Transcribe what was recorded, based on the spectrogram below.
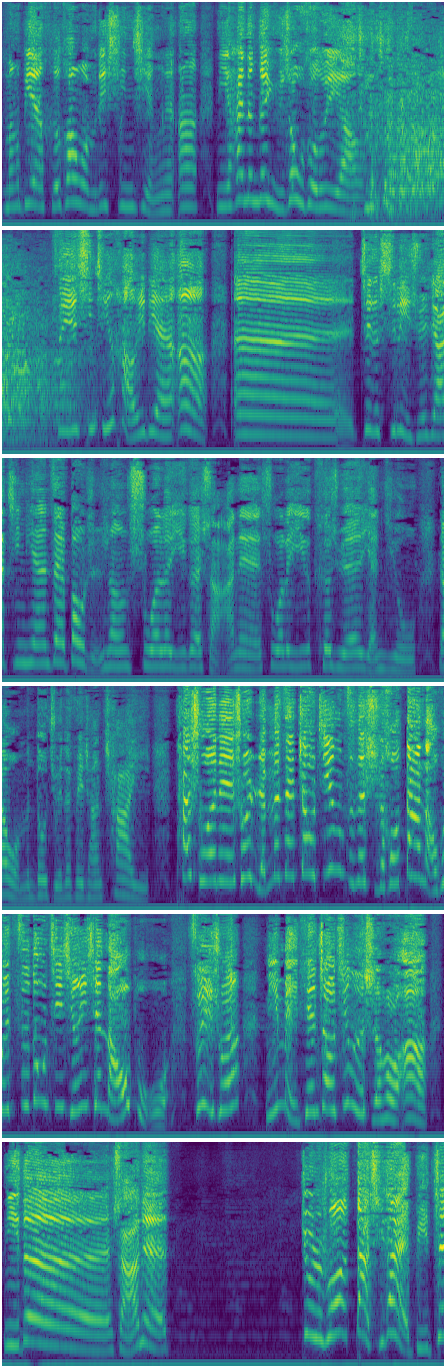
能变，何况我们的心情呢？啊，你还能跟宇宙作对呀、所以心情好一点啊。呃，这个心理学家今天在报纸上说了一个啥呢？说了一个科学研究，让我们都觉得非常诧异。他说呢，说人们在照镜子的时候，大脑会自动进行一些脑补，所以说你每天照镜子的时候啊，你的啥呢？就是说，大乞丐比真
